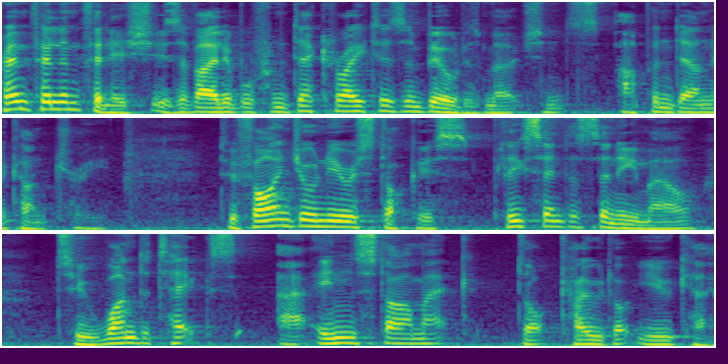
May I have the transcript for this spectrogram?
Prem Fill and Finish is available from decorators and builders merchants up and down the country. To find your nearest stockist, please send us an email to wondertex at instarmac.co.uk.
